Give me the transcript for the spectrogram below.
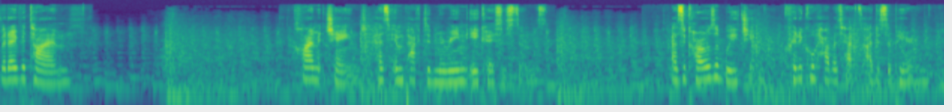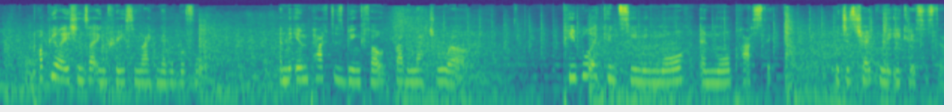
But over time, climate change has impacted marine ecosystems. As the corals are bleaching, critical habitats are disappearing, populations are increasing like never before, and the impact is being felt by the natural world. People are consuming more and more plastic, which is choking the ecosystem.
